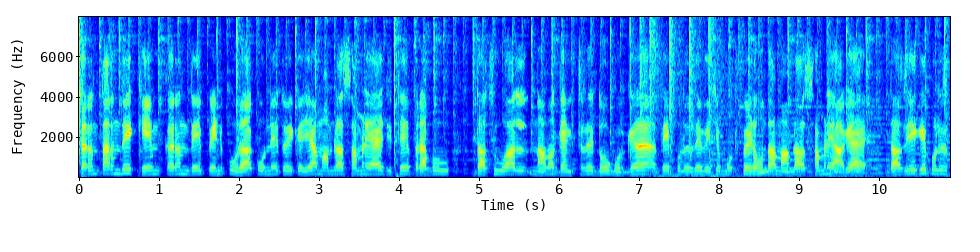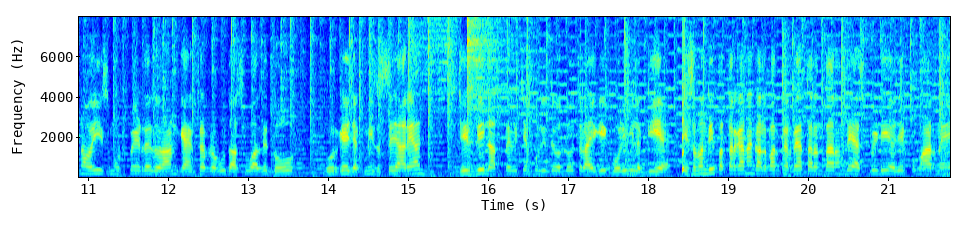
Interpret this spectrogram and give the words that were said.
ਤਰਨਤਾਰਨ ਦੇ ਖੇਮਕਰਨ ਦੇ ਪਿੰਡ ਭੂਰਾ ਕੋਨੇ ਤੋਂ ਇੱਕ ਅਜਿਹਾ ਮਾਮਲਾ ਸਾਹਮਣੇ ਆਇਆ ਜਿੱਥੇ ਪ੍ਰਭੂ ਦਾਸੂਵਾਲ ਨਾਮਕ ਗੈਂਗਸਟਰ ਦੇ ਦੋ ਗੁਰਗਿਆਂ ਅਤੇ ਪੁਲਿਸ ਦੇ ਵਿੱਚ ਮੁੱਠਭੇੜ ਹੋਣ ਦਾ ਮਾਮਲਾ ਸਾਹਮਣੇ ਆ ਗਿਆ ਹੈ। ਦੱਸ ਦਈਏ ਕਿ ਪੁਲਿਸ ਨਾਲ ਹੋਈ ਇਸ ਮੁੱਠਭੇੜ ਦੇ ਦੌਰਾਨ ਗੈਂਗਸਟਰ ਪ੍ਰਭੂ ਦਾਸੂਵਾਲ ਦੇ ਦੋ ਗੁਰਗੇ ਜ਼ਖਮੀ ਦੱਸੇ ਜਾ ਰਹੇ ਹਨ, ਜਿਸ ਦੀ ਲੱਤ ਦੇ ਵਿੱਚ ਪੁਲਿਸ ਦੇ ਵੱਲੋਂ ਚਲਾਈ ਗਈ ਗੋਲੀ ਵੀ ਲੱਗੀ ਹੈ। ਇਸ ਸੰਬੰਧੀ ਪੱਤਰਕਾਰਾਂ ਨਾਲ ਗੱਲਬਾਤ ਕਰਦਿਆਂ ਤਰਨਤਾਰਨ ਦੇ ਐਸਪੀਡੀ ਅਜੇ ਕੁਮਾਰ ਨੇ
